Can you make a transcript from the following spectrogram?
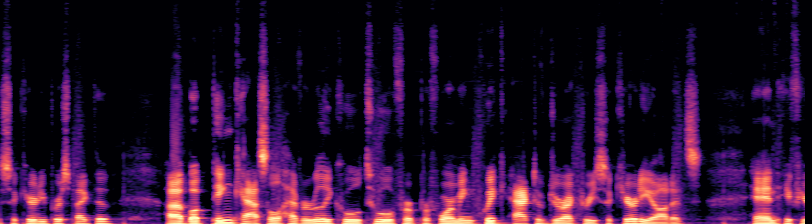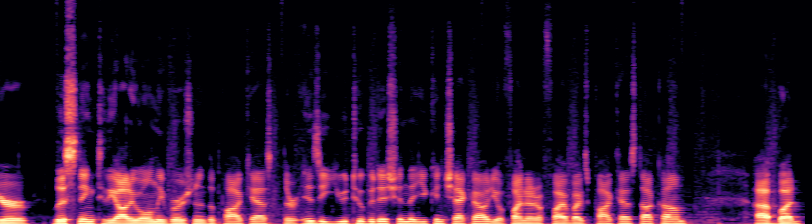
security perspective. Uh, but Pingcastle have a really cool tool for performing quick Active Directory security audits. And if you're listening to the audio only version of the podcast, there is a YouTube edition that you can check out. You'll find it at 5bytespodcast.com. Uh, but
